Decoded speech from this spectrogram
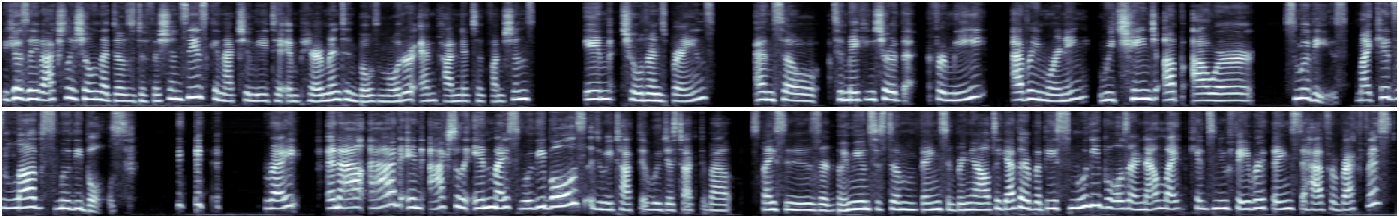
because they've actually shown that those deficiencies can actually lead to impairment in both motor and cognitive functions in children's brains. And so, to making sure that for me, every morning we change up our smoothies. My kids love smoothie bowls, right? And I'll add in actually in my smoothie bowls, we talked, we just talked about spices or immune system things and bring it all together. But these smoothie bowls are now my kids' new favorite things to have for breakfast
